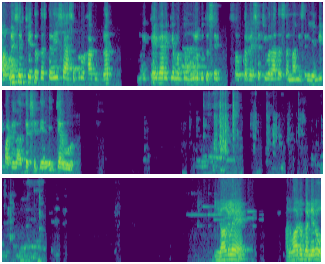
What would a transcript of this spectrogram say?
ಭುವನೇಶ್ವರ ಕ್ಷೇತ್ರದ ಸ್ಥಳೀಯ ಶಾಸಕರು ಹಾಗೂ ಬೃಹತ್ ಕೈಗಾರಿಕೆ ಮತ್ತು ಮೂಲಭೂತ ಸೌಕರ್ಯ ಸಚಿವರಾದ ಸನ್ಮಾನ್ಯ ಶ್ರೀ ಎಂ ಬಿ ಪಾಟೀಲ್ ಅಧ್ಯಕ್ಷತೆಯಲ್ಲಿ ಜರುಗುವುದು. ಈಗಾಗಲೇ ಹಲವಾರು ಗಣ್ಯರು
